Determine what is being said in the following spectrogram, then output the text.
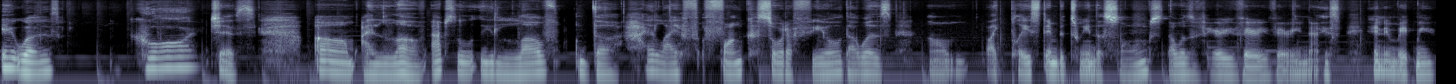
it was gorgeous. Um, I love, absolutely love the high life funk sort of feel that was um like placed in between the songs. That was very, very, very nice. And it made me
